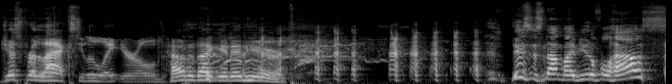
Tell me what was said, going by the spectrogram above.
Just relax, you little eight year old. How did I get in here? This is not my beautiful house.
